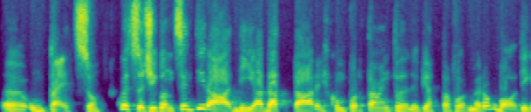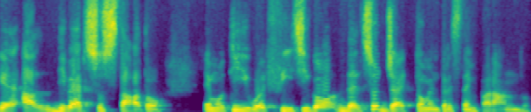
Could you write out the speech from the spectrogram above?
eh, un pezzo. Questo ci consentirà di adattare il comportamento delle piattaforme robotiche al diverso stato emotivo e fisico del soggetto mentre sta imparando.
